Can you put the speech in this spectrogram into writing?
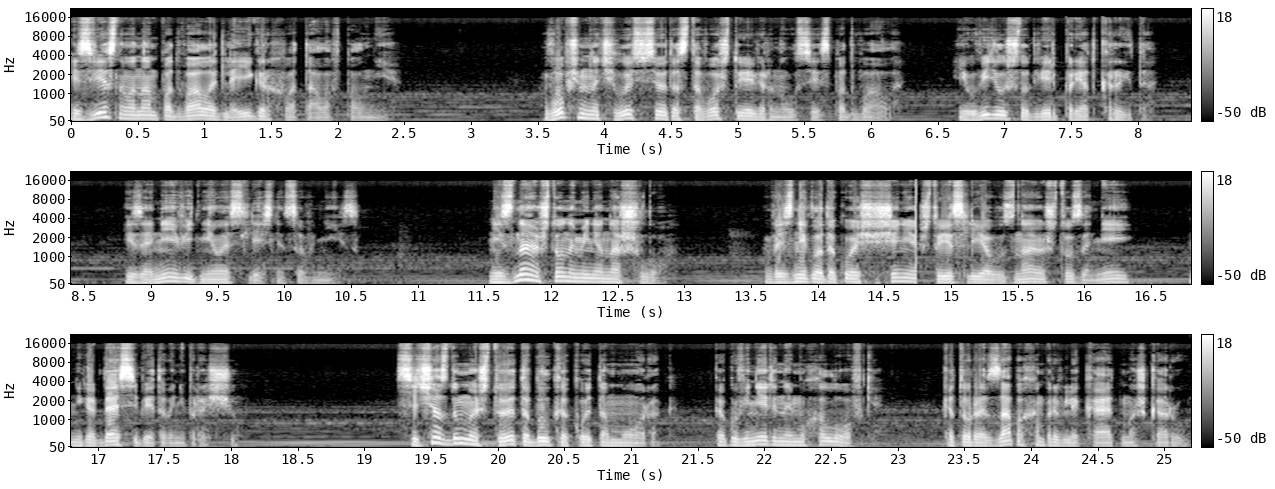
Известного нам подвала для игр хватало вполне. В общем, началось все это с того, что я вернулся из подвала и увидел, что дверь приоткрыта, и за ней виднелась лестница вниз. Не знаю, что на меня нашло. Возникло такое ощущение, что если я узнаю, что за ней, никогда себе этого не прощу. Сейчас думаю, что это был какой-то морок, как у венериной мухоловки, которая запахом привлекает машкару.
